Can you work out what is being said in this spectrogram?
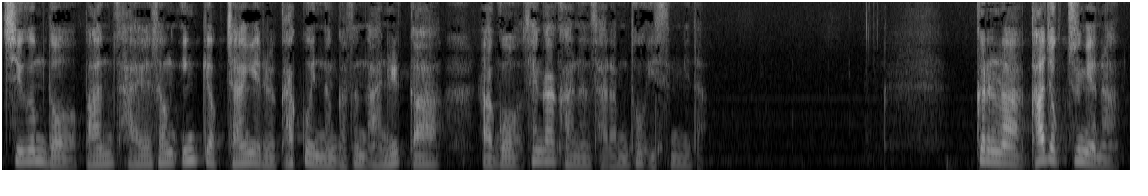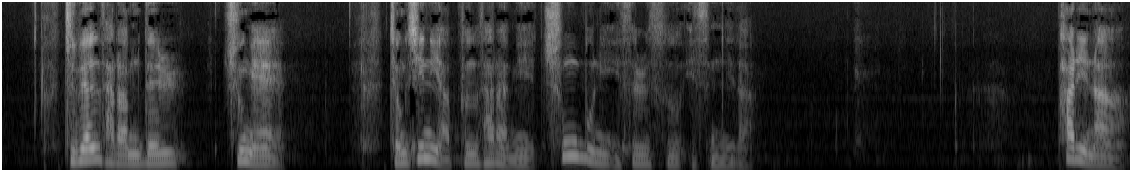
지금도 반사회성 인격 장애를 갖고 있는 것은 아닐까라고 생각하는 사람도 있습니다. 그러나 가족 중에나 주변 사람들 중에 정신이 아픈 사람이 충분히 있을 수 있습니다. 팔이나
